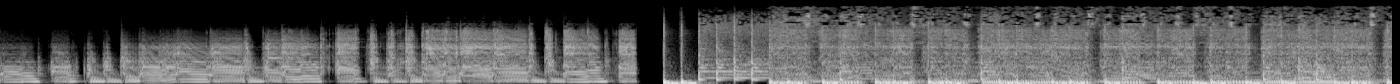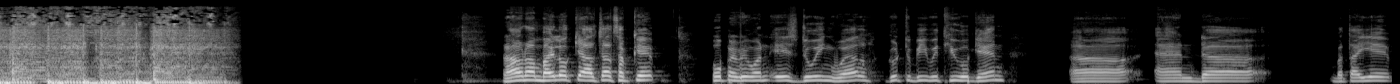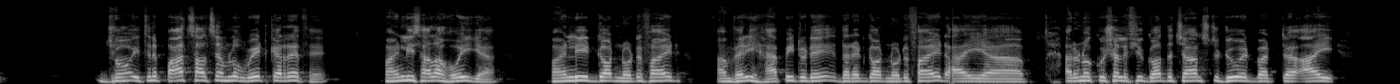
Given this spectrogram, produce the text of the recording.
राम राम भाई लोग, क्या हालचाल सबके? Hope everyone is doing well good to be with you again and बताइए जो इतने पाँच साल से हम लोग वेट कर रहे थे फाइनली साला हो ही गया। Finally it got notified I am very happy today that it got notified I I don't know Kushal if you got the chance to do it but I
